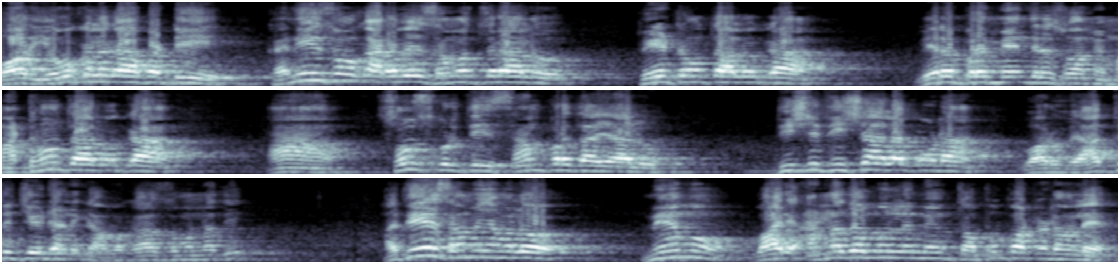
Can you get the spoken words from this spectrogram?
వారు యువకులు కాబట్టి కనీసం ఒక అరవై సంవత్సరాలు పీఠం తాలూకా వీరబ్రహ్మేంద్ర స్వామి మఠం తాలూకా ఆ సంస్కృతి సాంప్రదాయాలు దిశ దిశాల కూడా వారు వ్యాప్తి చేయడానికి అవకాశం ఉన్నది. అదే సమయంలో మేము వారి అన్నదమ్ముల్ని మేము తప్పు పట్టడం లేదు.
